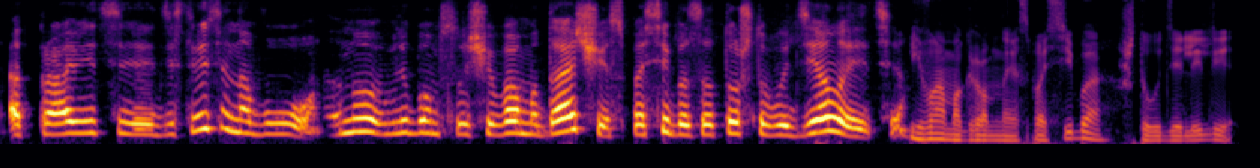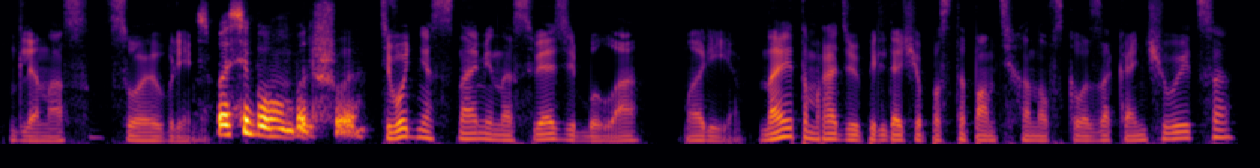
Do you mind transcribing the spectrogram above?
отправить э, действительно в ООН. Но в любом случае, вам удачи. Спасибо за то, что вы делаете. И вам огромное спасибо, что уделили для нас свое время. Спасибо вам большое. Сегодня с нами на связи была Мария. На этом радиопередача по стопам Тихановского заканчивается,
